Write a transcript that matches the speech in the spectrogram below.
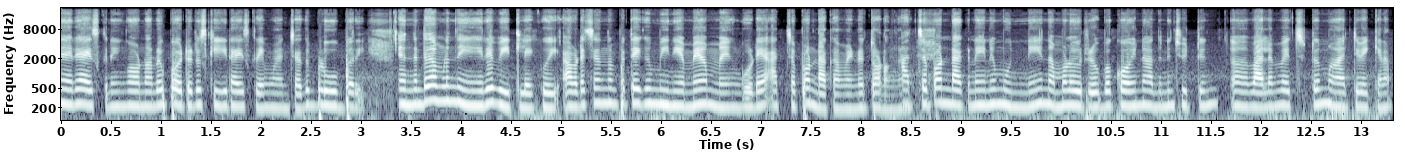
നേരെ ഐസ്ക്രീം കോർണറിൽ പോയിട്ടൊരു സ്കീഡ് ഐസ്ക്രീം വാങ്ങിച്ചത് ബ്ലൂബെറി എന്നിട്ട് നമ്മൾ നേരെ വീട്ടിലേക്ക് പോയി. അവിടെ ചെന്നപ്പോഴത്തേക്ക് മിനിയമ്മയും അമ്മയും കൂടെ അച്ചപ്പം ഉണ്ടാക്കാൻ വേണ്ടി തുടങ്ങും അച്ചപ്പം ഉണ്ടാക്കുന്നതിന് മുന്നേ നമ്മൾ ഒരു രൂപ കോയിൻ അതിന് ചുറ്റും വലം വെച്ചിട്ട് മാറ്റി വെക്കണം.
